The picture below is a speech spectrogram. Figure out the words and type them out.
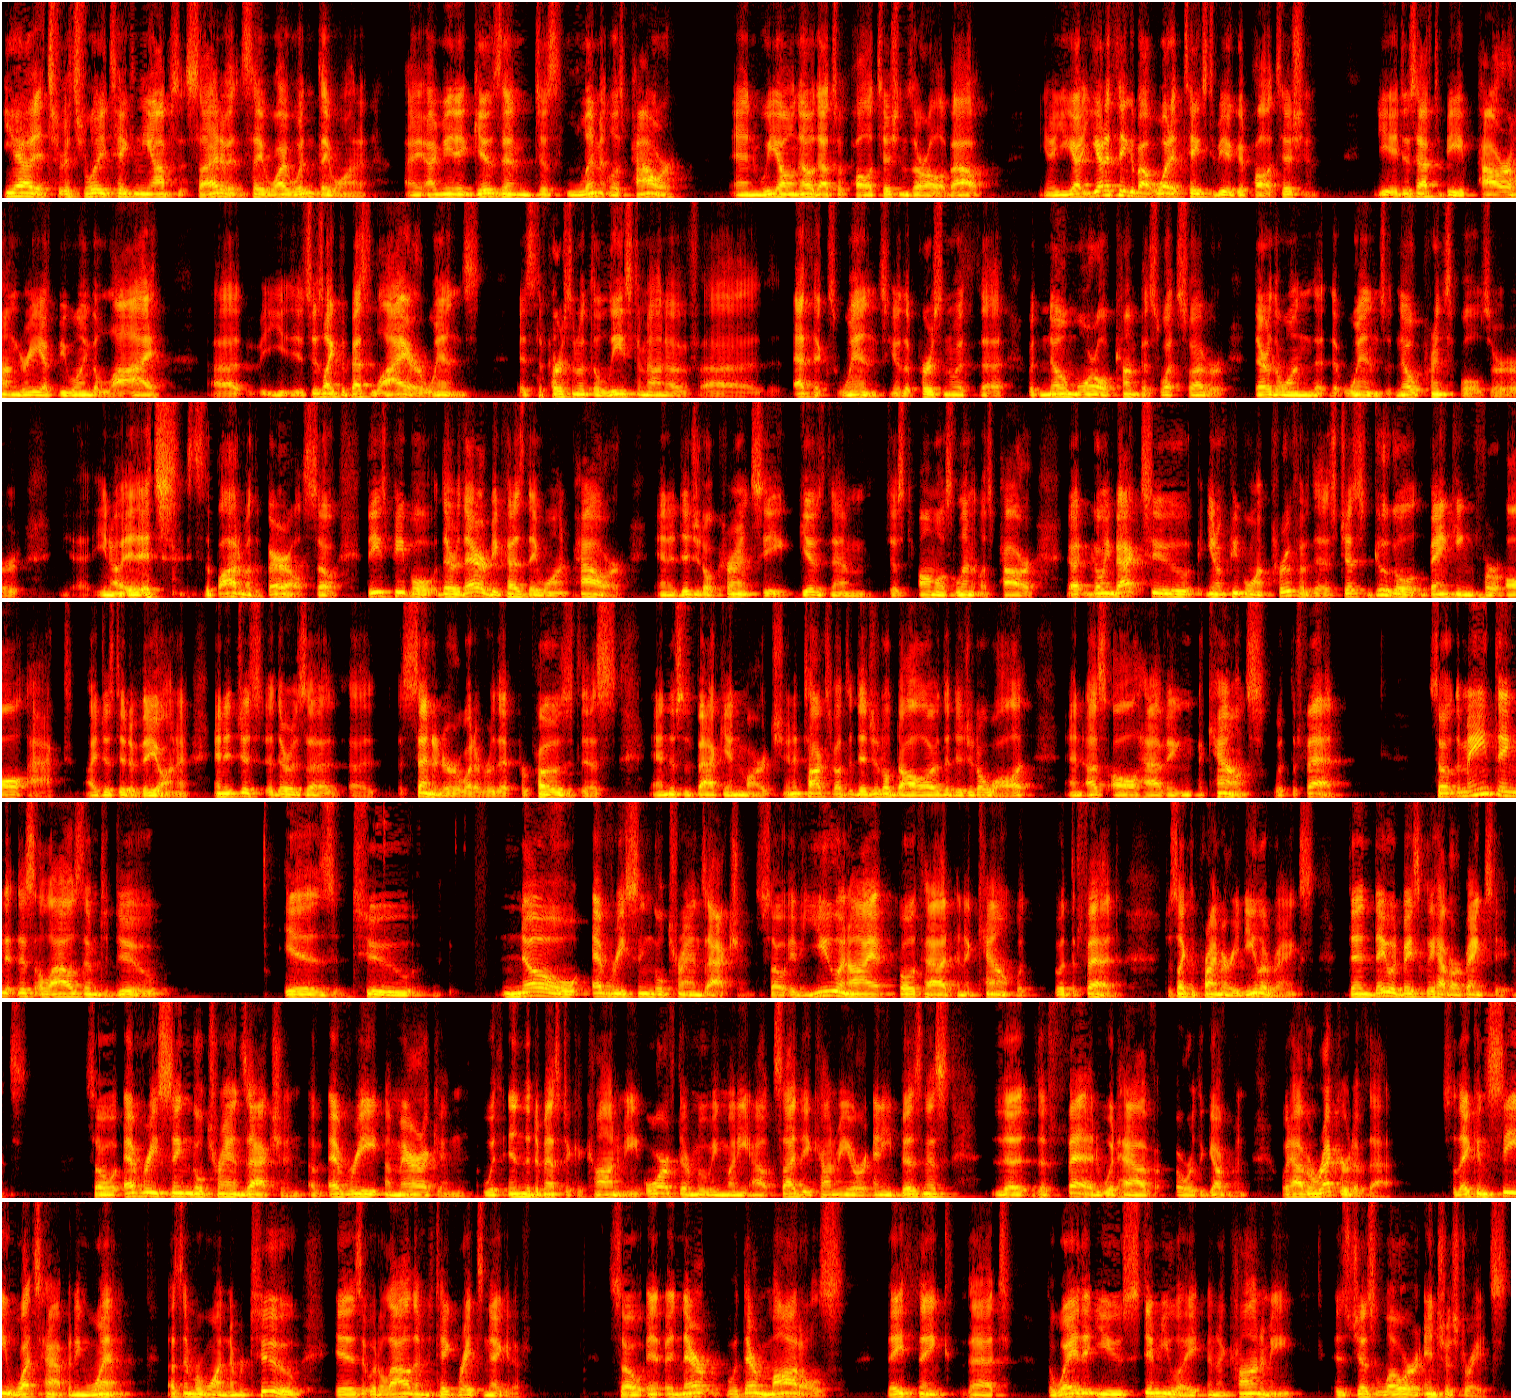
Yeah, it's it's really taking the opposite side of it and say why wouldn't they want it? I, I mean, it gives them just limitless power, and we all know that's what politicians are all about. You know, you got you got to think about what it takes to be a good politician. You just have to be power hungry. You have to be willing to lie. Uh, it's just like the best liar wins. It's the person with the least amount of uh, ethics wins. You know, the person with uh, with no moral compass whatsoever they're the one that, that wins with no principles or, or you know it, it's it's the bottom of the barrel. So these people they're there because they want power and a digital currency gives them just almost limitless power. Uh, going back to you know if people want proof of this just google banking for all act. I just did a video on it and it just there was a, a, a senator or whatever that proposed this and this was back in march and it talks about the digital dollar the digital wallet and us all having accounts with the Fed. So, the main thing that this allows them to do is to know every single transaction. So, if you and I both had an account with, with the Fed, just like the primary dealer banks, then they would basically have our bank statements. So every single transaction of every American within the domestic economy, or if they're moving money outside the economy or any business, the the Fed would have or the government would have a record of that, so they can see what's happening when. That's number one. Number two is it would allow them to take rates negative. So in, in their with their models, they think that the way that you stimulate an economy is just lower interest rates.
